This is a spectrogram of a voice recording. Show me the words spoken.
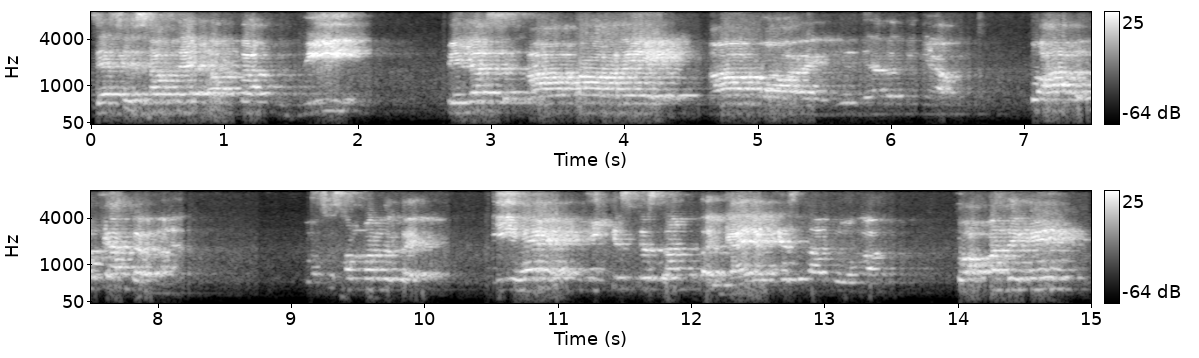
जैसे शब्द है आपका वी प्लस आकार है आकार है, ये ध्यान रखेंगे आप। तो आपको क्या करना है? उससे संबंधित है। ई है ई किसके स्थान पर या के स्थान पे होगा। तो अपन देखें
